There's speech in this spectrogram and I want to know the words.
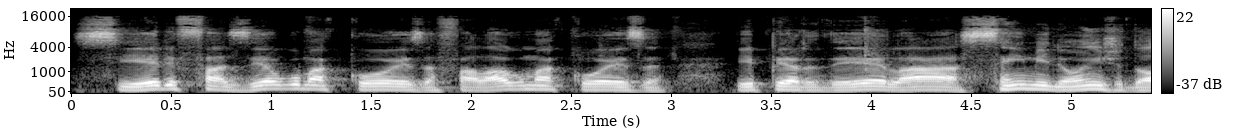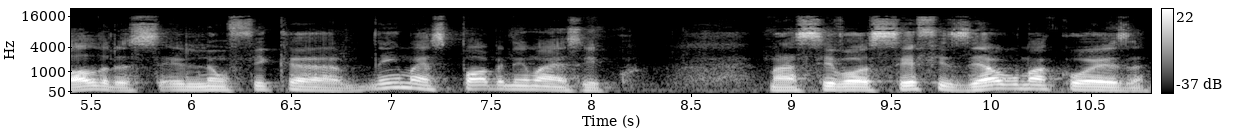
Se ele fazer alguma coisa, falar alguma coisa e perder lá 100 milhões de dólares, ele não fica nem mais pobre nem mais rico. Mas se você fizer alguma coisa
